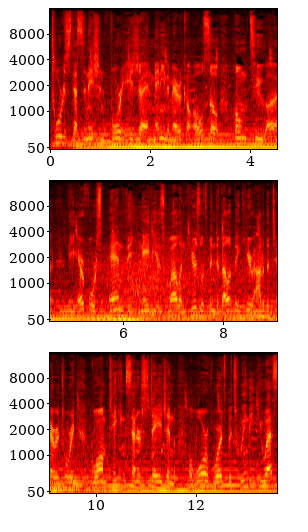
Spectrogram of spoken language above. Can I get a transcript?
tourist destination for Asia and many in America. Also home to uh, the Air Force and the Navy as well. And here's what's been developing here out of the territory. Guam taking center stage in a war of words between the U.S.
